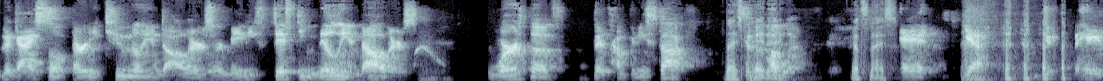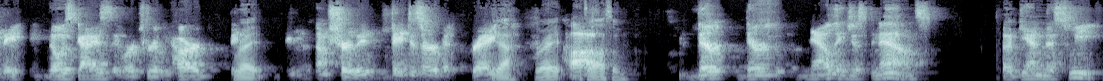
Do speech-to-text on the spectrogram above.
the guy sold $32 million or maybe $50 million worth of their company stock nice to payday. the public. That's nice. And yeah, hey, they those guys they worked really hard. They, right. I'm sure they they deserve it. Right. Yeah. Right. That's uh, awesome. They're they're now they just announced again this week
